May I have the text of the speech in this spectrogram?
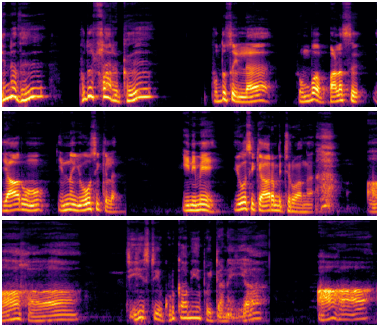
என்னது? புதுசாக இருக்குது புதுசு இல்லை. ரொம்ப பழசு. யாரும் இன்னும் யோசிக்கலை. இனிமே யோசிக்க ஆரம்பிச்சிருவாங்க. ஆஹா! ஜிஎஸ்டியை கொடுக்காமையே போயிட்டானே ஐயா. ஆஹா!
